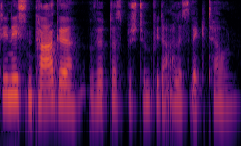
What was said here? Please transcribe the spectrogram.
die nächsten Tage wird das bestimmt wieder alles wegtauen.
